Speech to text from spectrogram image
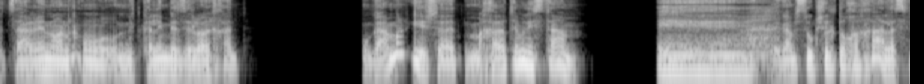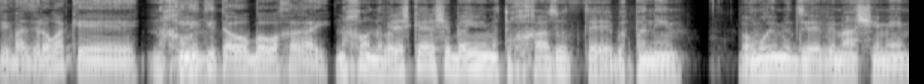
לצערנו אנחנו נתקלים בזה לא אחד. הוא גם מרגיש, מכרתם לי סתם. אה, זה גם סוג של תוכחה לסביבה, זה לא רק אה, נכון. גיליתי את האור בואו אחריי. נכון, אבל יש כאלה שבאים עם התוכחה הזאת בפנים, ואומרים את זה ומאשימים.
